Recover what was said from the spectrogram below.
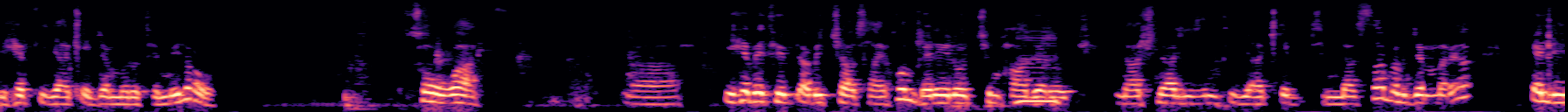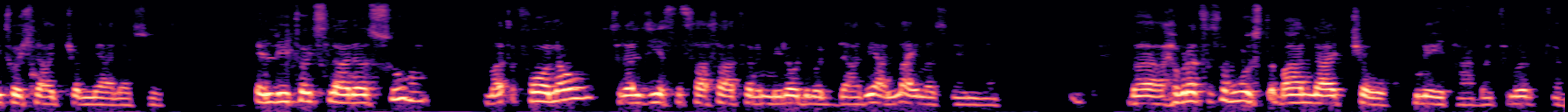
ብሔር ጥያቄ የጀመሩት የሚለው so what ይሄ በኢትዮጵያ ብቻ ሳይሆን በሌሎችም ሀገሮች nationalism ጥያቄ ሲነሳ በመጀመሪያ elite ኦች ናቸው የሚያነሱት። elite ኦች ስላነሱ መጥፎ ነው። ስለዚህ የተሳሳትን የሚለው ድምዳሜ አለ አይመስለኝም። በህብረተሰቡ ውስጥ ባላቸው ሁኔታ በትምህርትም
